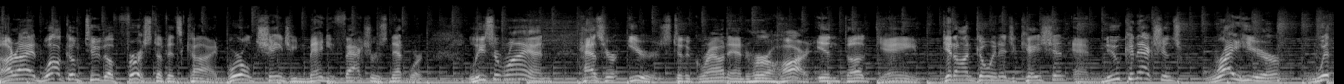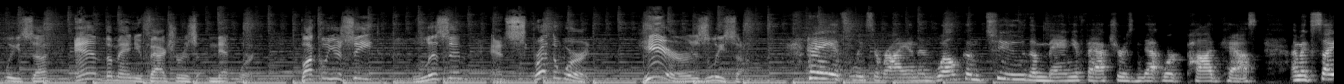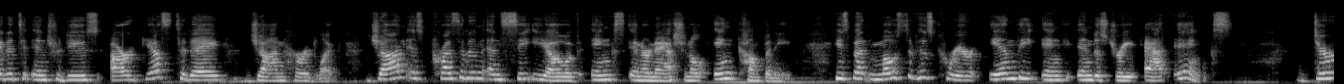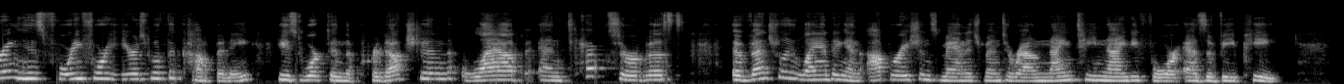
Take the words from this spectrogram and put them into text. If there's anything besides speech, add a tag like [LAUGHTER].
All right, welcome to the first of its kind world changing manufacturers network. Lisa Ryan has her ears to the ground and her heart in the game. Get ongoing education and new connections right here with Lisa and the Manufacturers Network. Buckle your seat, listen, and spread the word. Here's Lisa. Hey, it's Lisa Ryan, and welcome to the Manufacturers Network podcast. I'm excited to introduce our guest today, John Hrdlick. John is president and CEO of INX International Ink Company. He spent most of his career in the ink industry at INX. During his 44 years with the company, he's worked in the production, lab, and tech service eventually landing in operations management around 1994 as a VP.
